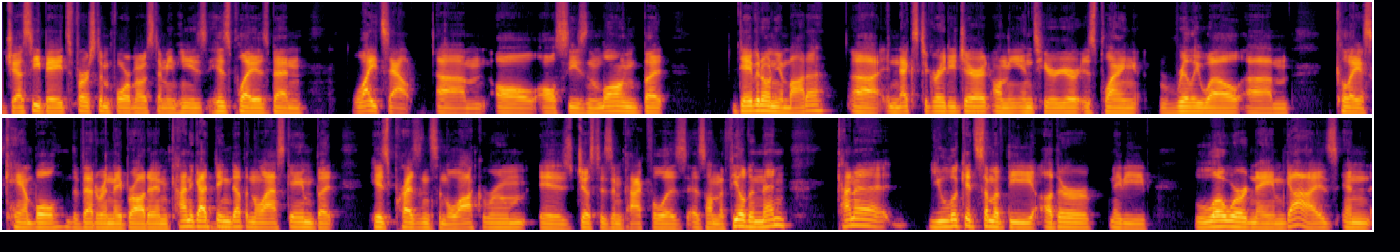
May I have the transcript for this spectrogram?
Jessie Bates first and foremost. I mean, he's his play has been lights out um, all all season long, but David Onyemata uh, next to Grady Jarrett on the interior is playing really well. Um, Calais Campbell, the veteran they brought in, kind of got dinged up in the last game, but his presence in the locker room is just as impactful as as on the field. And then kind of you look at some of the other maybe lower name guys, and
